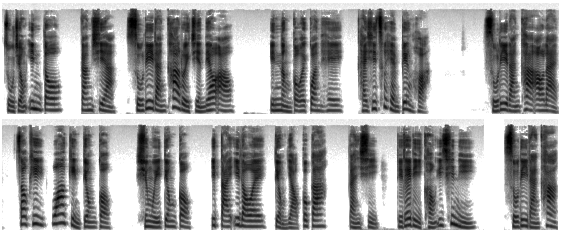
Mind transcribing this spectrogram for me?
自从印度感谢斯里兰卡内战了后，因两国的关系开始出现变化。斯里兰卡后来走去瓦近中国，成为中国一带一路的重要国家，但是。伫咧二零一七年，斯里兰卡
